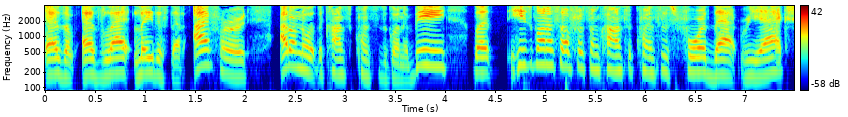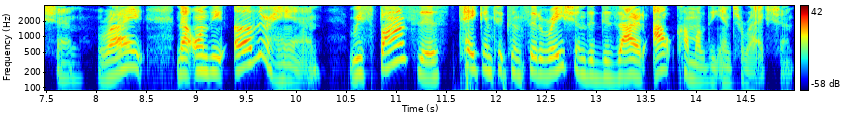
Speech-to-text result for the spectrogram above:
as of, as la- latest that I've heard, I don't know what the consequences are going to be, but he's going to suffer some consequences for that reaction, right? Now, on the other hand, responses take into consideration the desired outcome of the interaction.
